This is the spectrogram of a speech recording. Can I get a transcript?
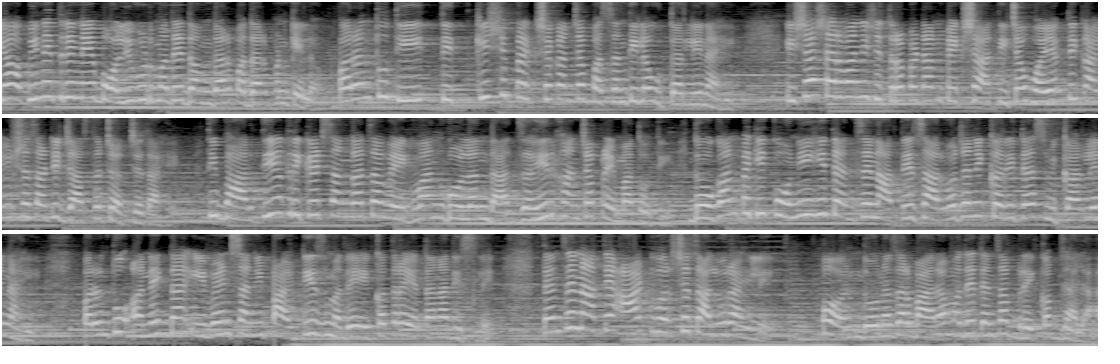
या अभिनेत्रीने बॉलिवूडमध्ये दमदार पदार्पण केलं परंतु ती तितकीशी प्रेक्षकांच्या पसंतीला उतरली नाही. ईशा शर्वानी चित्रपटांपेक्षा तिच्या वैयक्तिक आयुष्यासाठी जास्त चर्चेत आहे. ती भारतीय क्रिकेट संघाचा वेगवान गोलंदाज झहीर खानच्या प्रेमात होती. दोघांपैकी कोणीही त्यांचे नाते सार्वजनिकरित्या स्वीकारले नाही परंतु अनेकदा इव्हेंट्स आणि पार्टीजमध्ये एकत्र येताना दिसले. त्यांचे नाते आठ वर्ष चालू राहिले पण दोन हजार बारामध्ये त्यांचा ब्रेकअप झाला.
